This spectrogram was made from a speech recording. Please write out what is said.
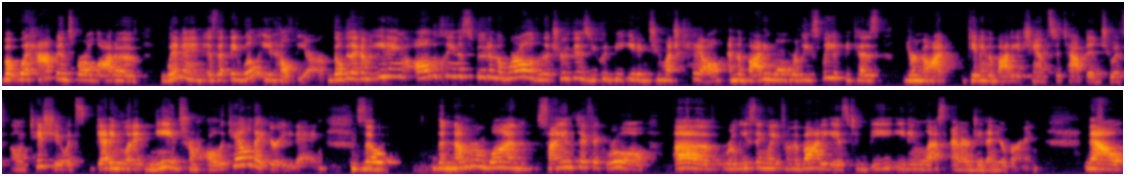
But what happens for a lot of women is that they will eat healthier. They'll be like, I'm eating all the cleanest food in the world. And the truth is, you could be eating too much kale and the body won't release weight because you're not giving the body a chance to tap into its own tissue. It's getting what it needs from all the kale that you're eating. Mm-hmm. So, the number one scientific rule of releasing weight from the body is to be eating less energy than you're burning. Now,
